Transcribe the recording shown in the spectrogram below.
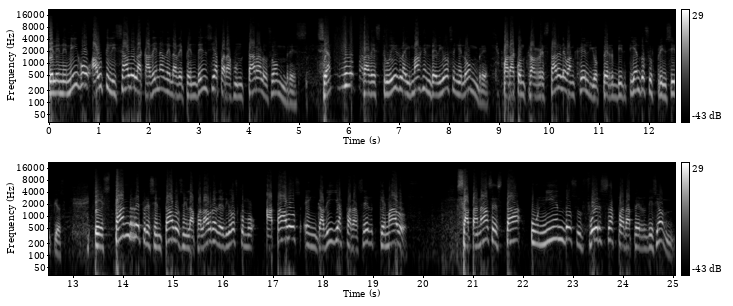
El enemigo ha utilizado la cadena de la dependencia para juntar a los hombres. Se han unido para destruir la imagen de Dios en el hombre, para contrarrestar el Evangelio, pervirtiendo sus principios. Están representados en la palabra de Dios como atados en gavillas para ser quemados. Satanás está uniendo sus fuerzas para perdición.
